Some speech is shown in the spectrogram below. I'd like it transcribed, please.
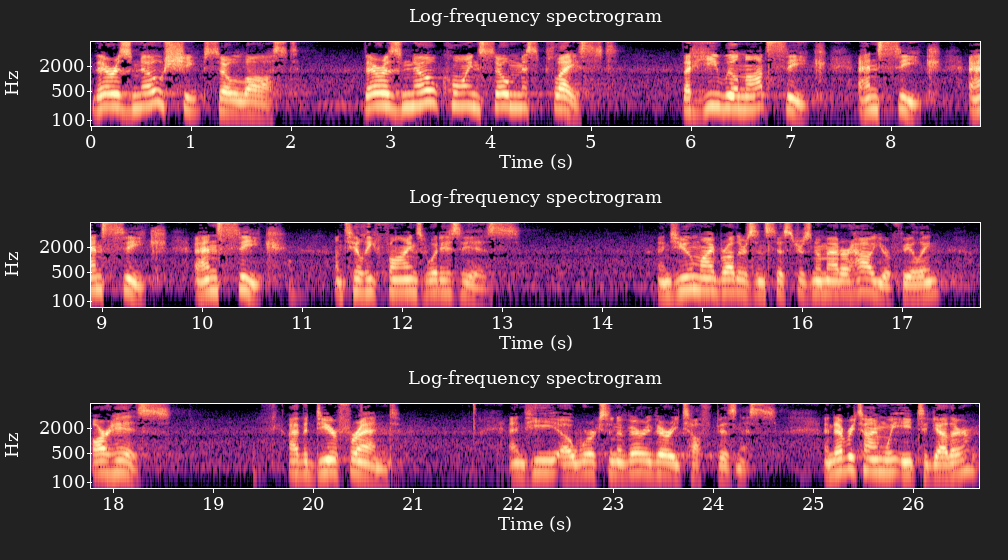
there is no sheep so lost, there is no coin so misplaced that he will not seek and seek and seek and seek until he finds what is his. And you, my brothers and sisters, no matter how you're feeling, are his. I have a dear friend and he uh, works in a very, very tough business. And every time we eat together,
